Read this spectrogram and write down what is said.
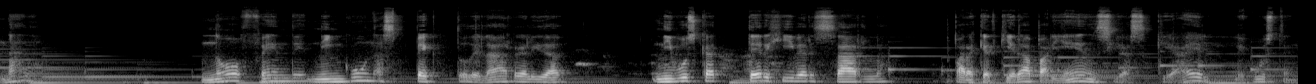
nada. No ofende ningún aspecto de la realidad ni busca tergiversarla para que adquiera apariencias que a él le gusten.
